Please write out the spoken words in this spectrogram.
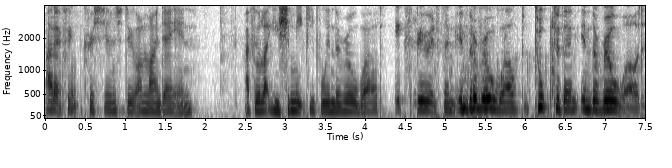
I don't think Christians should do online dating. I feel like you should meet people in the real world, experience them in the real world, talk to them in the real world,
